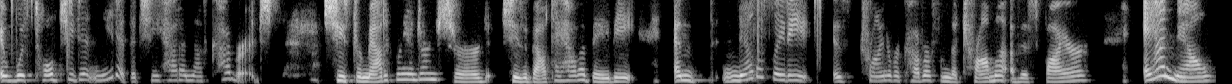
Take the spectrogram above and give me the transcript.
It was told she didn't need it, that she had enough coverage. She's dramatically underinsured. She's about to have a baby. And now this lady is trying to recover from the trauma of this fire. And now,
